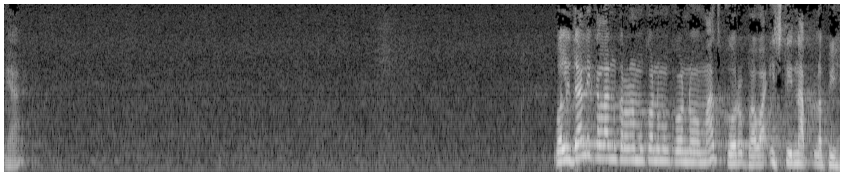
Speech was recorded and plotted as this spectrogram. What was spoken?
Ya. Walidali kalan krono mengkono mengkono mazkur bahwa istinab lebih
